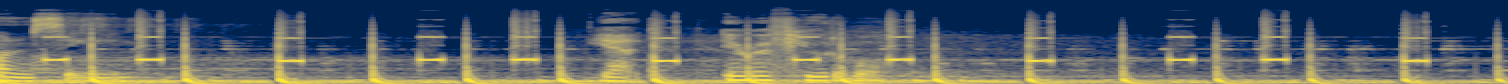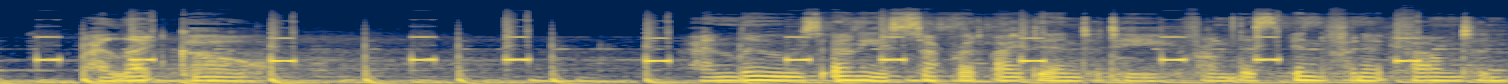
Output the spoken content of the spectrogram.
unseen, yet irrefutable. I let go and lose any separate identity from this infinite fountain.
